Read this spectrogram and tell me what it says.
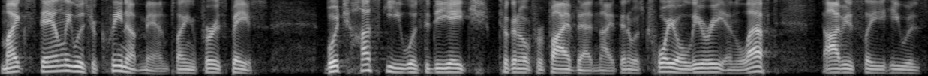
Mike Stanley was your cleanup man playing first base. Butch Huskey was the DH, took an over for five that night. Then it was Troy O'Leary in left. Obviously, he was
